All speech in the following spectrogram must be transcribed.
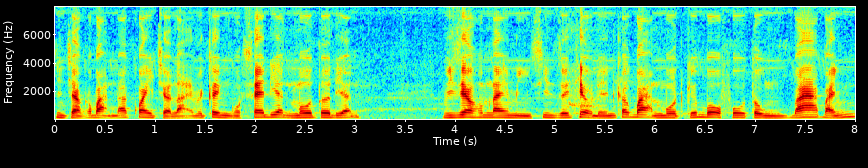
Xin chào các bạn đã quay trở lại với kênh của xe điện motor điện. Video hôm nay mình xin giới thiệu đến các bạn một cái bộ phụ tùng 3 bánh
